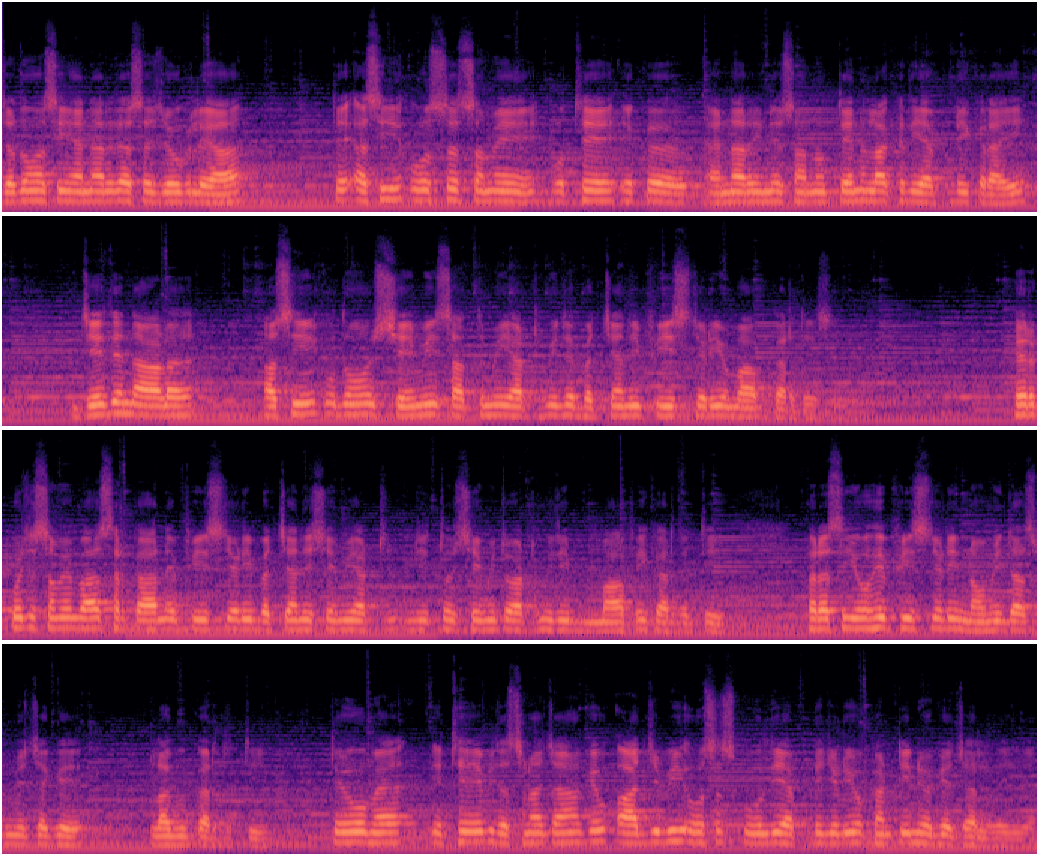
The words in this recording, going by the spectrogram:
ਜਦੋਂ ਅਸੀਂ ਐੱਨ ਆਰ ਆਈ ਦਾ ਸਹਿਯੋਗ ਲਿਆ, ਤੇ ਅਸੀਂ ਉਸ ਸਮੇਂ ਉੱਥੇ ਇੱਕ ਐੱਨ ਆਰ ਆਈ ਨੇ ਸਾਨੂੰ 3 ਲੱਖ ਦੀ ਐਫਡੀ ਕਰਾਈ, ਜਿਹਦੇ ਨਾਲ ਅਸੀਂ ਉਦੋਂ 6ਵੀਂ 7ਵੀਂ 8ਵੀਂ ਦੇ ਬੱਚਿਆਂ ਦੀ ਫੀਸ ਜਿਹੜੀ ਉਹ ਮਾਫ ਕਰਦੇ ਸੀ। ਫਿਰ ਕੁਝ ਸਮੇਂ ਬਾਅਦ ਸਰਕਾਰ ਨੇ ਫੀਸ ਜਿਹੜੀ ਬੱਚਿਆਂ ਦੀ 6ਵੀਂ 8ਵੀਂ ਤੋਂ 6ਵੀਂ ਤੋਂ 8ਵੀਂ ਦੀ ਮਾਫ ਹੀ ਕਰ ਦਿੱਤੀ। ਪਰ ਅਸੀਂ ਉਹੀ ਫੀਸ ਜਿਹੜੀ 9ਵੀਂ 10ਵੀਂ ਚ ਅੱਗੇ ਲਾਗੂ ਕਰ ਦਿੱਤੀ। ਤੇ ਉਹ ਮੈਂ ਇੱਥੇ ਇਹ ਵੀ ਦੱਸਣਾ ਚਾਹਾਂ ਕਿ ਉਹ ਅੱਜ ਵੀ ਉਸ ਸਕੂਲ ਦੀ ਐਫਡੀ ਜਿਹੜੀ ਉਹ ਕੰਟੀਨਿਊ ਅੱਗੇ ਚੱਲ ਰਹੀ ਹੈ।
